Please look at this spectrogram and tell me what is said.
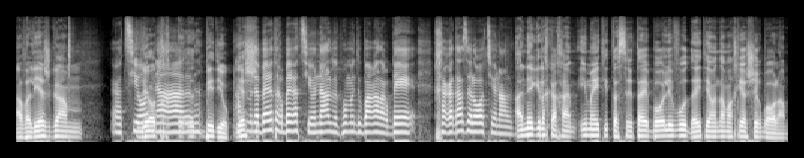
אבל יש גם... להיות- רציונל. בדיוק. את יש, מדברת הרבה רציונל, ופה מדובר על הרבה... חרדה זה לא רציונל. אני אגיד לך ככה, אם הייתי תסריטאי בהוליווד, הייתי האדם הכי עשיר בעולם.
